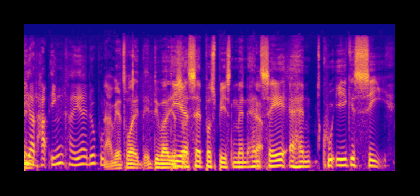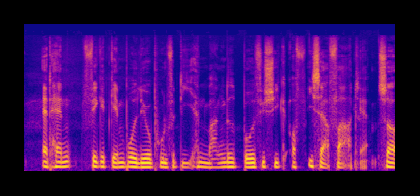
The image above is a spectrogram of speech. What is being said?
Elliot har ingen karriere i Liverpool. Nej, men jeg tror, det, det var... jeg Det så- er sat på spidsen, men han Ja. ja. sagde, at han kunne ikke se, at han fik et gennembrud i Liverpool, fordi han manglede både fysik og især fart. Ja. Så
